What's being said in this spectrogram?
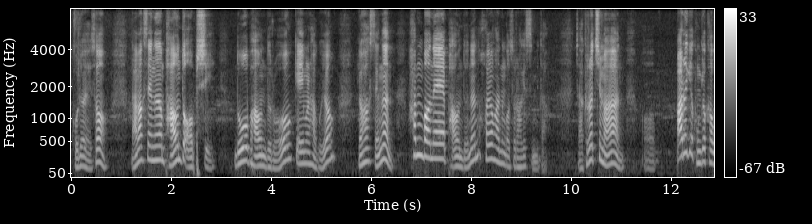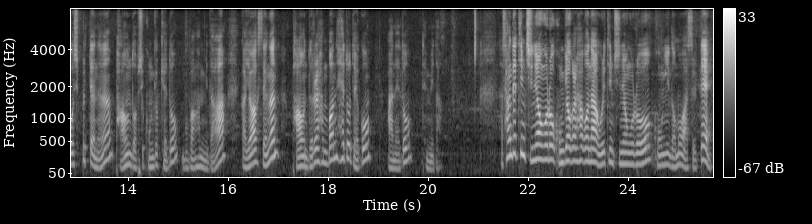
고려해서 남학생은 바운드 없이 노 바운드로 게임을 하고요. 여학생은 한 번의 바운드는 허용하는 것으로 하겠습니다. 자, 그렇지만 어, 빠르게 공격하고 싶을 때는 바운드 없이 공격해도 무방합니다. 그러니까 여학생은 바운드를 한 번 해도 되고 안 해도 됩니다. 자, 상대팀 진영으로 공격을 하거나 우리 팀 진영으로 공이 넘어왔을 때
